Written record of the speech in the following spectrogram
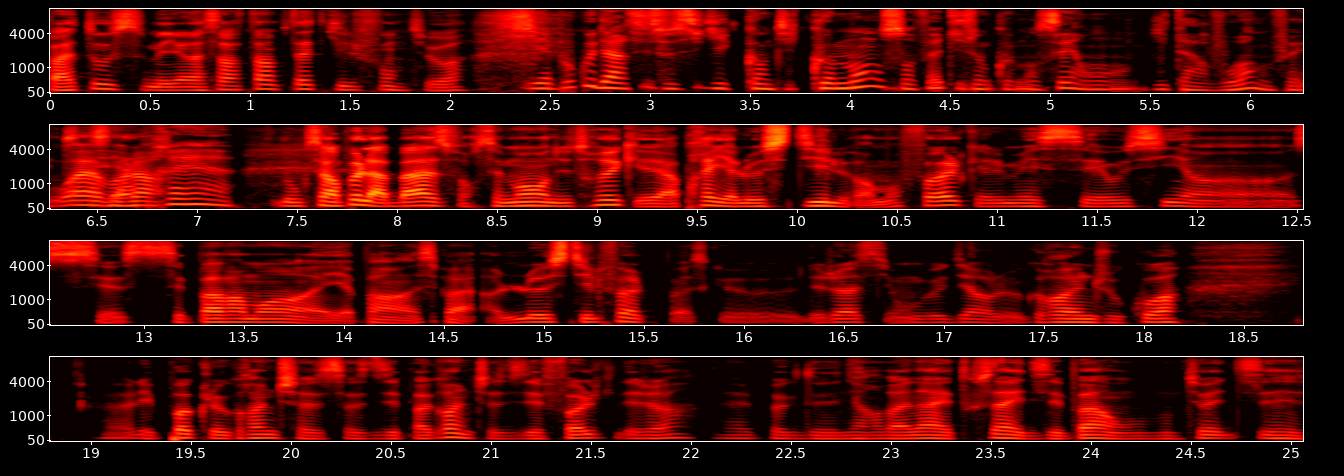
Pas tous, mais il y en a certains peut-être qui le font, tu vois. Il y a beaucoup d'artistes aussi qui, quand ils commencent, en fait, ils ont commencé en guitare-voix, en fait. Ouais, C'est voilà. après, Donc c'est un peu la base forcément du truc et après il y a le style vraiment folk mais c'est aussi un c'est c'est pas vraiment il y a pas un- c'est pas le style folk parce que déjà si on veut dire le grunge ou quoi euh, à l'époque le grunge ça, ça se disait pas grunge ça se disait folk déjà. À l'époque de Nirvana et tout ça ils disaient pas tu vois c'est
